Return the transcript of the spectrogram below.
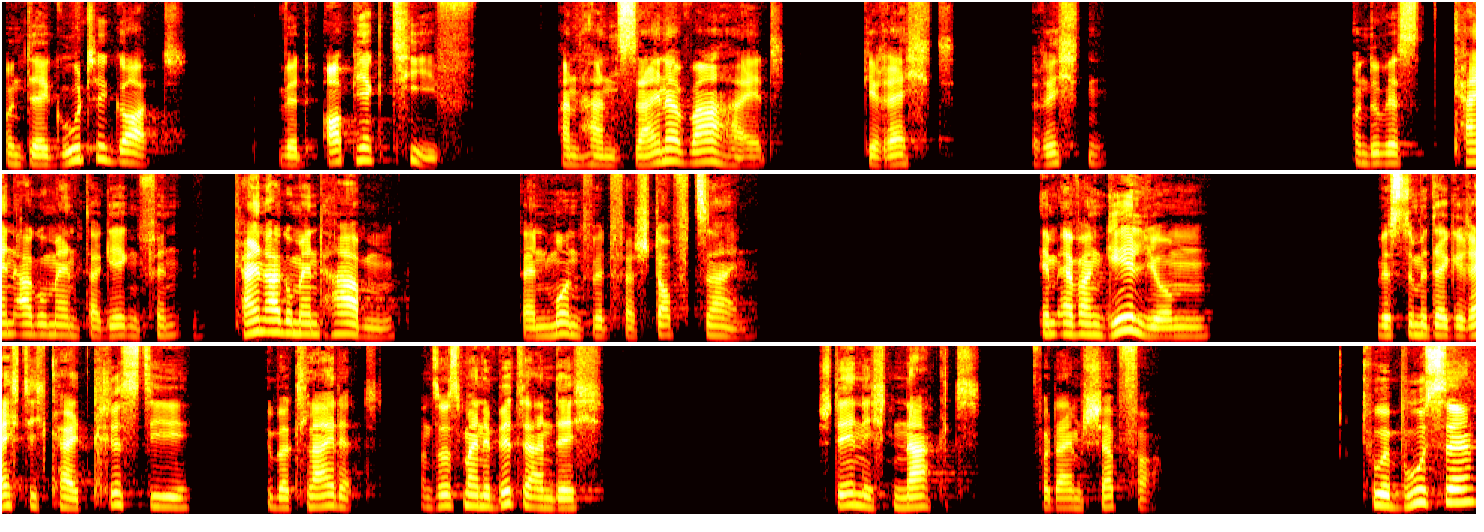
und der gute Gott wird objektiv anhand seiner Wahrheit gerecht richten. Und du wirst kein Argument dagegen finden, kein Argument haben, dein Mund wird verstopft sein. Im Evangelium wirst du mit der Gerechtigkeit Christi überkleidet. Und so ist meine Bitte an dich, steh nicht nackt vor deinem Schöpfer. Tue Buße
